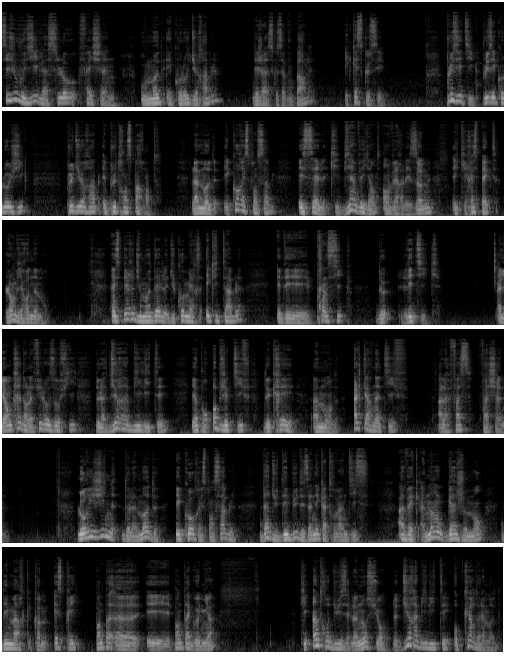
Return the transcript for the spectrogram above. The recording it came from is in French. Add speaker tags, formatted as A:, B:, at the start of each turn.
A: Si je vous dis la slow fashion ou mode écolo durable, déjà est-ce que ça vous parle Et qu'est-ce que c'est? Plus éthique, plus écologique, plus durable et plus transparente. La mode éco-responsable est celle qui est bienveillante envers les hommes et qui respecte l'environnement. Inspirée du modèle du commerce équitable et des principes de l'éthique. Elle est ancrée dans la philosophie de la durabilité et a pour objectif de créer un monde alternatif à la fast fashion. L'origine de la mode éco-responsable date du début des années 90 avec un engagement des marques comme Esprit euh, et Pentagonia qui introduisent la notion de durabilité au cœur de la mode.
